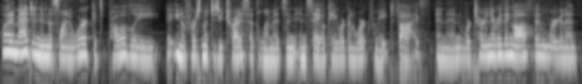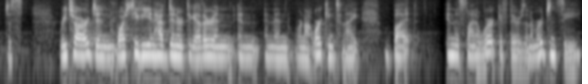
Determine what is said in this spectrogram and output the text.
Well, I'd imagine in this line of work, it's probably, you know, for as much as you try to set the limits and, and say, okay, we're going to work from eight to five, and then we're turning everything off and we're going to just recharge and watch TV and have dinner together and, and, and then we're not working tonight. But in this line of work, if there's an emergency,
